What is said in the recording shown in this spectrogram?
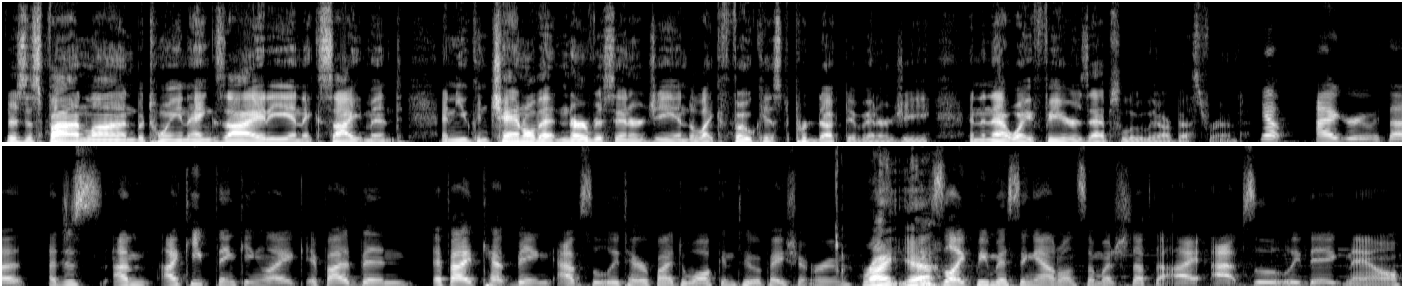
there's this fine line between anxiety and excitement, and you can channel that nervous energy into like focused, productive energy. And in that way, fear is absolutely our best friend. Yep, I agree with that. I just I'm I keep thinking like if I'd been if I'd kept being absolutely terrified to walk into a patient room, Right? Yeah. I'd like be missing out on so much stuff that I absolutely dig now.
